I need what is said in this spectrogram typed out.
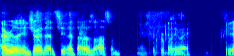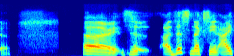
I really enjoyed that scene. I thought it was awesome. Yeah, good for Buddy. Anyway, yeah. All right. So uh, this next scene, I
